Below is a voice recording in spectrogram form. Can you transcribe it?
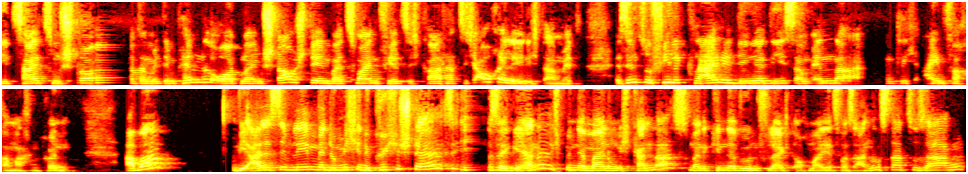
Die Zeit zum Steuern mit dem Pendelordner im Stau stehen bei 42 Grad hat sich auch erledigt damit. Es sind so viele kleine Dinge, die es am Ende eigentlich einfacher machen können. Aber wie alles im Leben, wenn du mich in eine Küche stellst, ich sehr gerne. Ich bin der Meinung, ich kann das. Meine Kinder würden vielleicht auch mal jetzt was anderes dazu sagen.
